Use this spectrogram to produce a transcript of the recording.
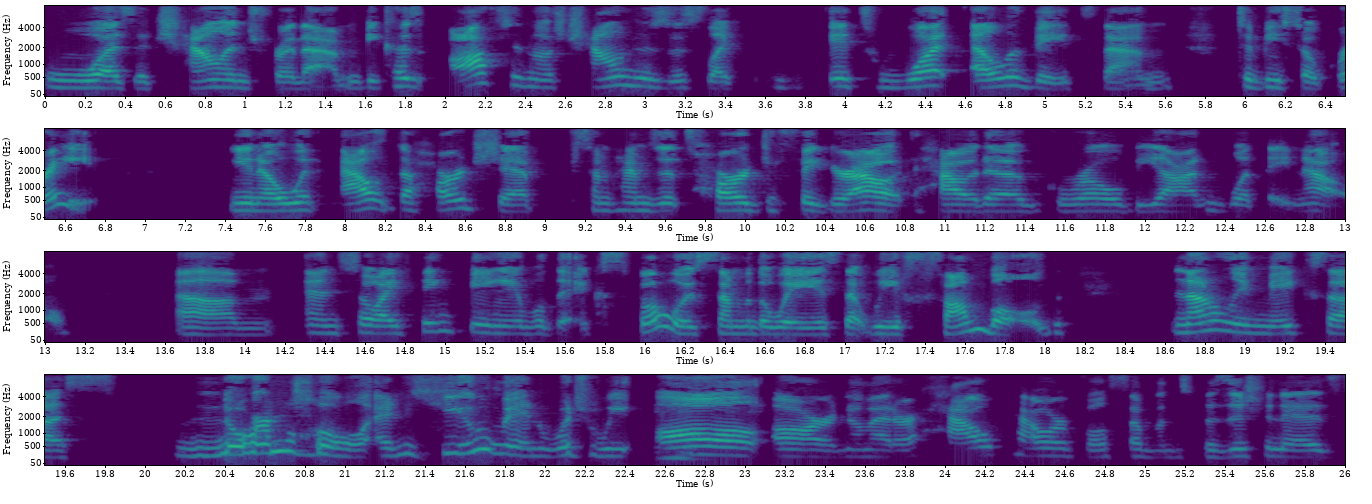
was a challenge for them because often those challenges is like it's what elevates them to be so great you know without the hardship sometimes it's hard to figure out how to grow beyond what they know. Um, and so i think being able to expose some of the ways that we've fumbled not only makes us normal and human which we all are no matter how powerful someone's position is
